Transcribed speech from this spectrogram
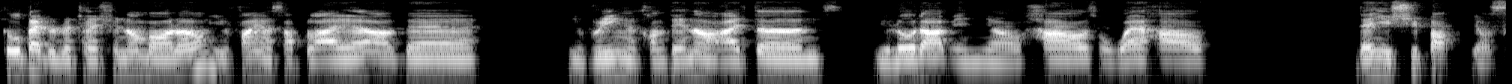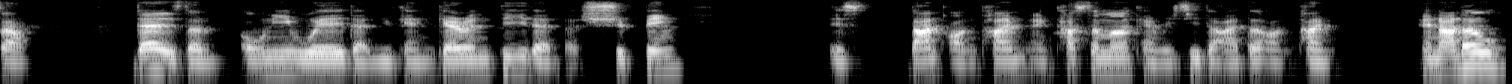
go back to the traditional model. You find a supplier out there, you bring a container of items, you load up in your house or warehouse, then you ship out yourself. That is the only way that you can guarantee that the shipping is done on time and customer can receive the item on time. Another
